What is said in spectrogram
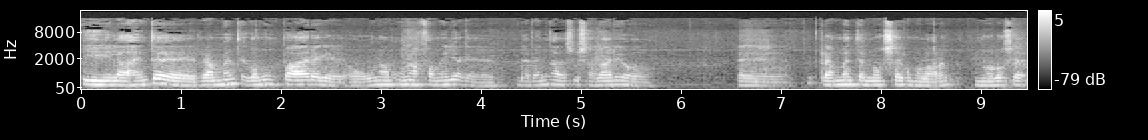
Y la gente realmente, como un padre que, o una, una familia que dependa de su salario, eh, realmente no sé cómo lo harán. No lo sé.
